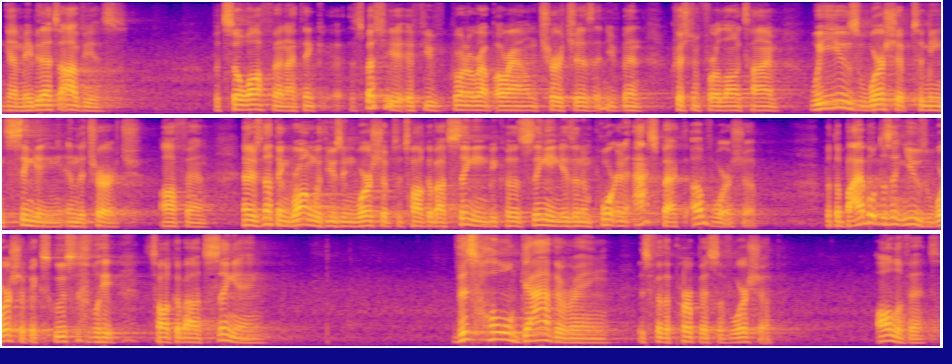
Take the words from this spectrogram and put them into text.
Again, maybe that's obvious, but so often, I think, especially if you've grown up around churches and you've been Christian for a long time, we use worship to mean singing in the church often. And there's nothing wrong with using worship to talk about singing because singing is an important aspect of worship. But the Bible doesn't use worship exclusively to talk about singing. This whole gathering is for the purpose of worship. All of it.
